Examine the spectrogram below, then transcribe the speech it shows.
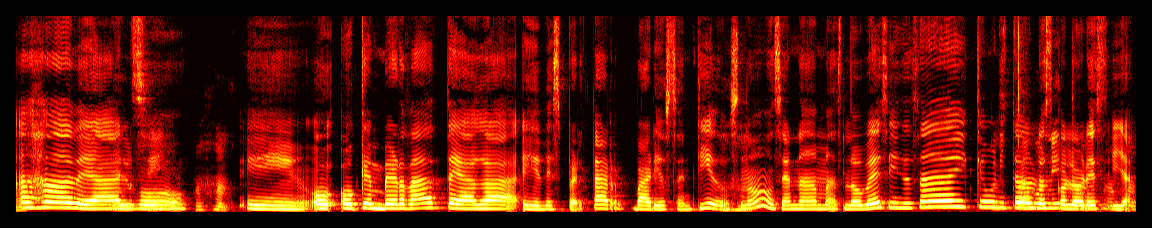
ajá, de algo. sí. Ajá. eh, o, o que en verdad te haga eh, despertar varios sentidos, ¿no? O sea, nada más lo ves y dices, ay, qué bonitos Está los bonito, colores y ya.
